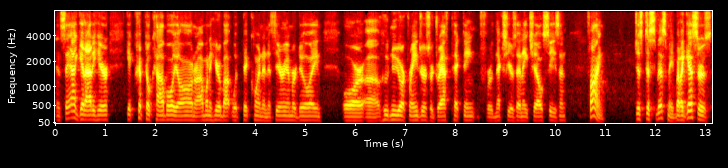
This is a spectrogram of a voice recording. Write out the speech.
and say, I get out of here, get crypto cowboy on, or I want to hear about what Bitcoin and Ethereum are doing, or uh, who New York Rangers are draft picking for next year's NHL season, fine, just dismiss me. But I guess there's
